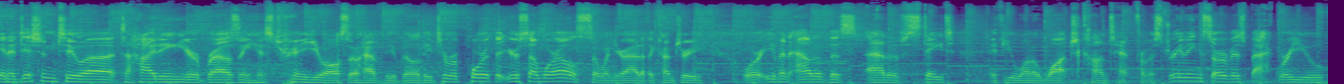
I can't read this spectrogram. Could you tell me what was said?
in addition to uh, to hiding your browsing history, you also have the ability to report that you're somewhere else. So when you're out of the country, or even out of this out of state, if you want to watch content from a streaming service back where you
